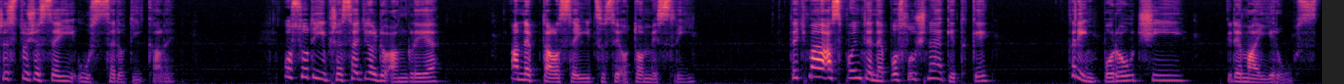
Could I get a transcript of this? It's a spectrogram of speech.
přestože se jí úzce dotýkali. Osud jí přesadil do Anglie a neptal se jí, co si o tom myslí. Teď má aspoň ty neposlušné kytky, kterým poroučí, kde mají růst.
